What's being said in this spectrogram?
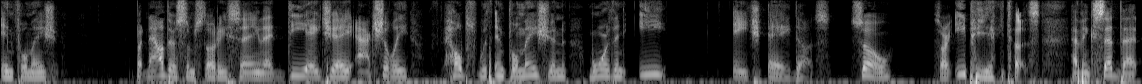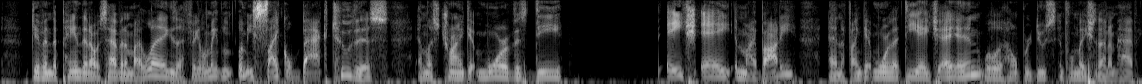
inflammation. But now there's some studies saying that DHA actually helps with inflammation more than EHA does. So Sorry, EPA does. Having said that, given the pain that I was having in my legs, I figured let me let me cycle back to this and let's try and get more of this D HA in my body, and if I get more of that DHA in, will it help reduce inflammation that I'm having?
